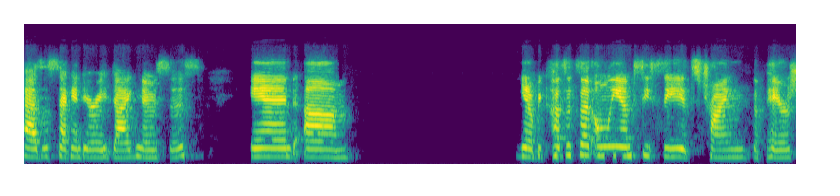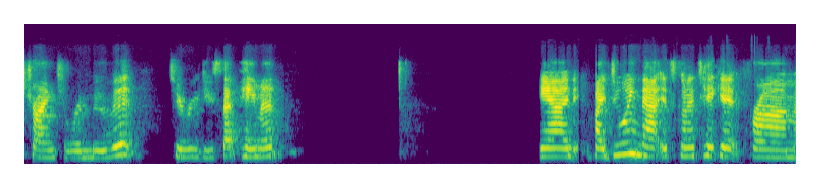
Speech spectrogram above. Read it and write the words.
as a secondary diagnosis. And, um, you know, because it's at only MCC, it's trying, the payer's trying to remove it to reduce that payment. And by doing that, it's going to take it from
